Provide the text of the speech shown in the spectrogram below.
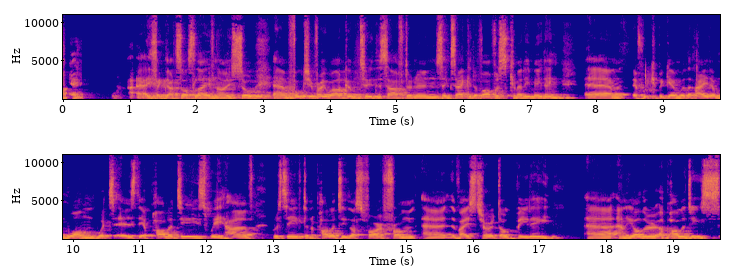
Okay. I think that's us live now. So, um, folks, you're very welcome to this afternoon's Executive Office Committee meeting. Um, if we could begin with item one, which is the apologies. We have received an apology thus far from uh, the Vice Chair, Doug Beattie. Uh, any other apologies,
